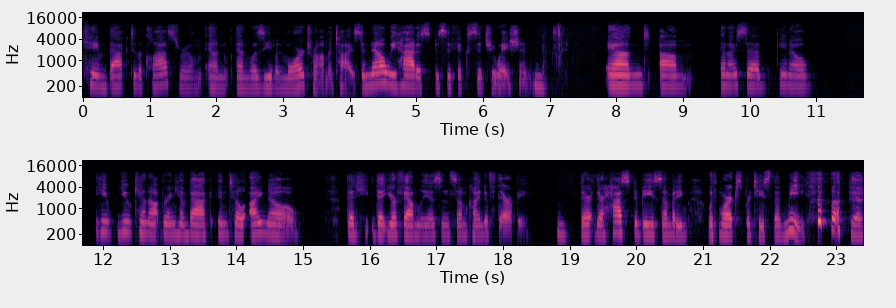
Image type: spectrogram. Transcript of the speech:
came back to the classroom and and was even more traumatized. And now we had a specific situation. Mhm. And um and I said, you know, he you cannot bring him back until I know that he, that your family is in some kind of therapy. There there has to be somebody with more expertise than me Yeah.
